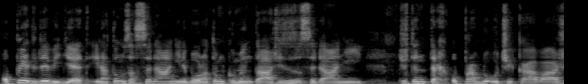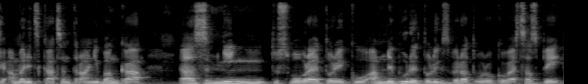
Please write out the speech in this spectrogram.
opět jde vidět i na tom zasedání nebo na tom komentáři ze zasedání, že ten trh opravdu očekává, že americká centrální banka změní tu svou rétoriku a nebude tolik zvedat úrokové sazby,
